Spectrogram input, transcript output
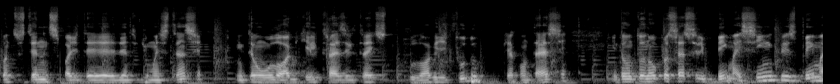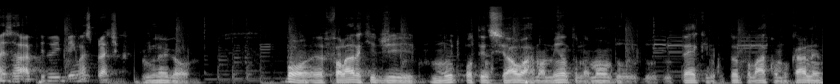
quantos tenants pode ter dentro de uma instância, então o log que ele traz, ele traz o log de tudo que acontece, então tornou o processo ele bem mais simples, bem mais rápido e bem mais prático. Legal. Bom, é, falar aqui de muito potencial armamento na mão do, do, do, técnico, tanto lá como cá, né?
